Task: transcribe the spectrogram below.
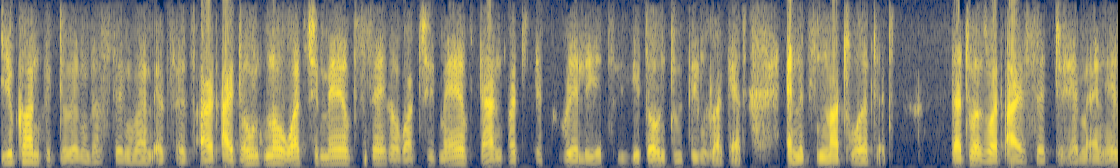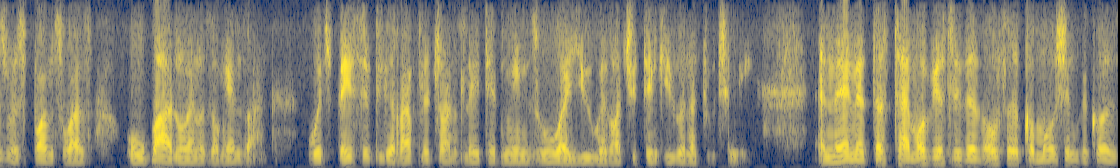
you can't be doing this thing, man. It's it's I I don't know what she may have said or what she may have done, but it really it's you don't do things like that, and it's not worth it. That was what I said to him, and his response was "Ubanu which basically roughly translated means "Who are you and what you think you're gonna do to me." And then at this time, obviously, there's also a commotion because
